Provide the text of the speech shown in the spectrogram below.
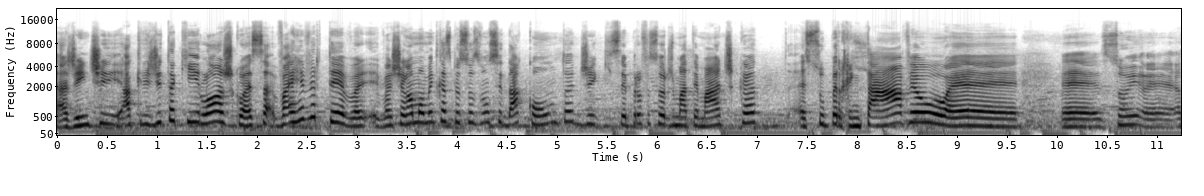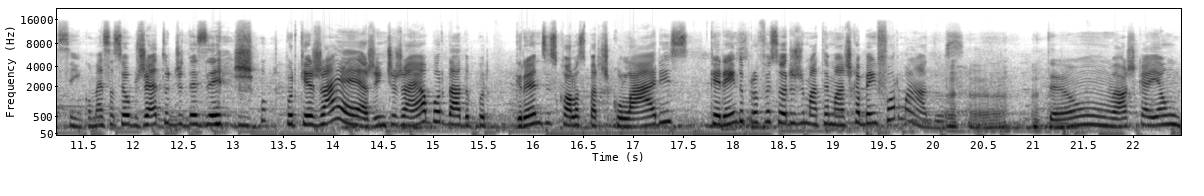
a gente acredita que, lógico, essa vai reverter, vai, vai chegar um momento que as pessoas vão se dar conta de que ser professor de matemática é super rentável, é é, sonho, é, assim, começa a ser objeto de desejo, porque já é, a gente já é abordado por grandes escolas particulares querendo professores de matemática bem formados. Uhum. Então, acho que aí é um,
